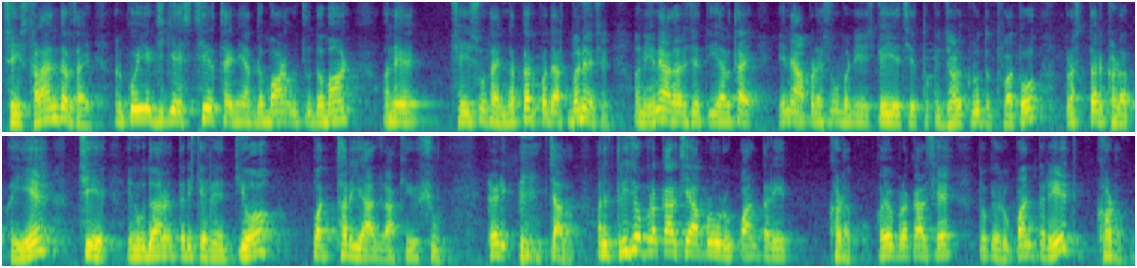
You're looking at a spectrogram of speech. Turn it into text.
છે એ સ્થળાંતર થાય. અને કોઈ એક જગ્યાએ સ્થિર થાય, ત્યાં દબાણ, ઊંચું દબાણ અને છે શું થાય, નક્કર પદાર્થ બને છે. અને એના આધારે જે તૈયાર થાય, એને આપણે શું બનીએ કહીએ છીએ તો કે જળકૃત અથવા તો પ્રસ્તર ખડક કહીએ છીએ. એનું ઉદાહરણ તરીકે રેતીયો પથ્થર યાદ રાખીશું. રેડી ચાલો. અને ત્રીજો પ્રકાર છે આપણો રૂપાંતરિત ખડકો. કયો પ્રકાર છે? તો કે રૂપાંતરિત ખડકો.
